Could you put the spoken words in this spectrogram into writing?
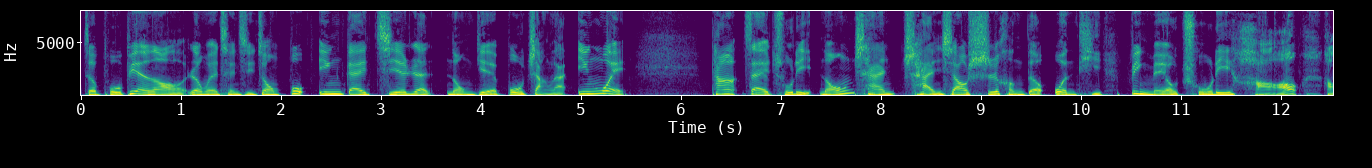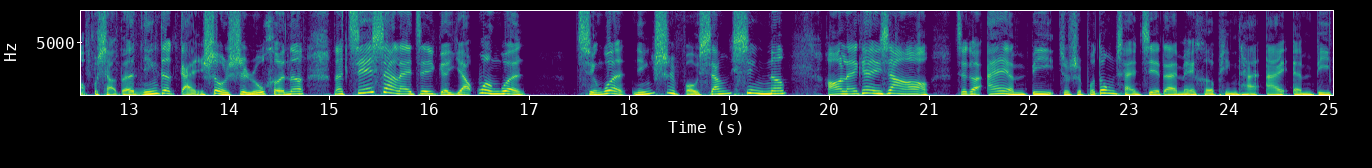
这普遍哦认为陈其仲不应该接任农业部长了，因为他在处理农产产销失衡的问题并没有处理好。好，不晓得您的感受是如何呢？那接下来这个也要问问。请问您是否相信呢？好，来看一下哦，这个 IMB 就是不动产借贷媒合平台 IMB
